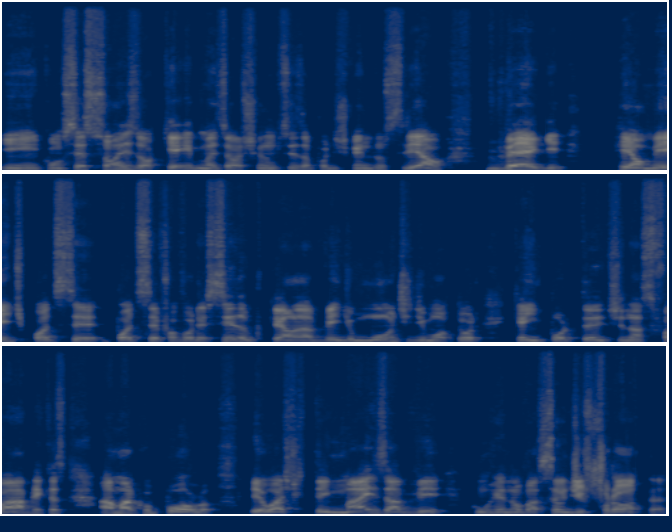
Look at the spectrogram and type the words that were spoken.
em concessões, ok, mas eu acho que não precisa política industrial. VEG realmente pode ser, pode ser favorecida, porque ela vende um monte de motor que é importante nas fábricas. A Marco Polo, eu acho que tem mais a ver com renovação de frota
